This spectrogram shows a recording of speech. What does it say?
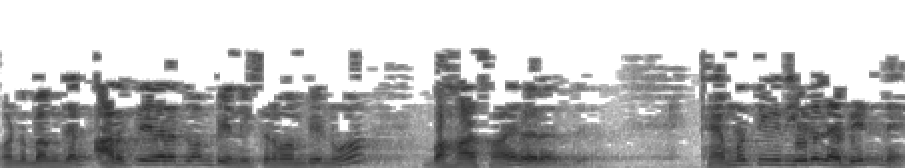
ඔන්න මම දැන් අර්ථය වැරද්ද මම පේන ඉස්සර මම පේනවා භාෂාය වැරද්ද. කැමති විදිහට ලැබෙන්නේ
